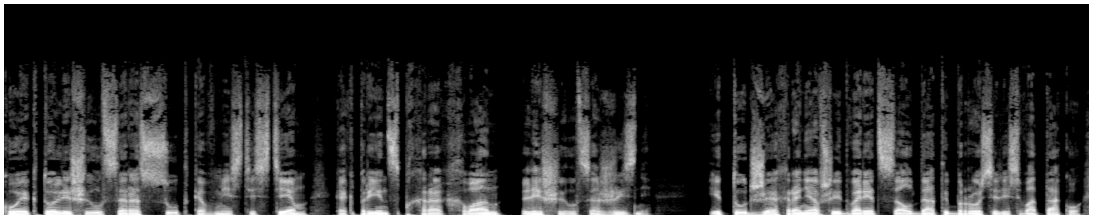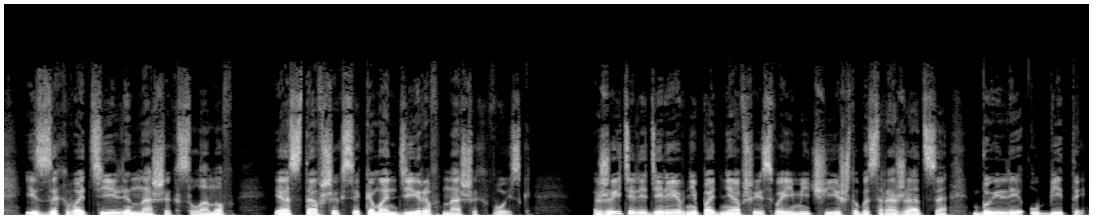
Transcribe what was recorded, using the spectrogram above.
Кое-кто лишился рассудка вместе с тем, как принц Пхрахван лишился жизни. И тут же охранявшие дворец солдаты бросились в атаку и захватили наших слонов и оставшихся командиров наших войск. Жители деревни, поднявшие свои мечи, чтобы сражаться, были убиты.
